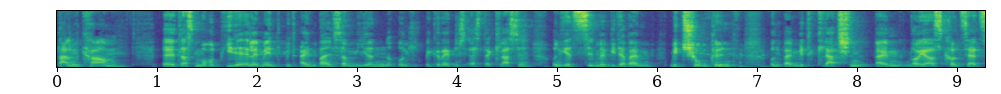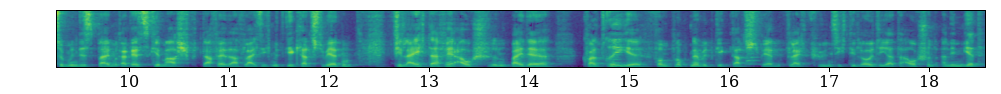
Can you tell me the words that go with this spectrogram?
Dann kam äh, das morbide Element mit Einbalsamieren und Begräbnis erster Klasse. Und jetzt sind wir wieder beim Mitschunkeln und beim Mitklatschen beim Neujahrskonzert, zumindest beim Radetzky-Marsch darf er da fleißig mitgeklatscht werden. Vielleicht darf er auch schon bei der Quadrille von Bruckner mitgeklatscht werden. Vielleicht fühlen sich die Leute ja da auch schon animiert.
